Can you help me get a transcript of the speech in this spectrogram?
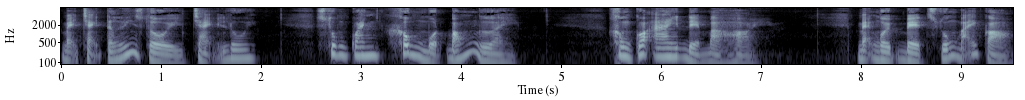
Mẹ chạy tới rồi chạy lui. Xung quanh không một bóng người. Không có ai để mà hỏi. Mẹ ngồi bệt xuống bãi cỏ,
